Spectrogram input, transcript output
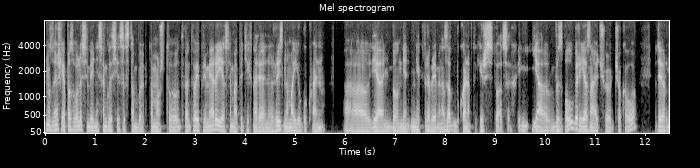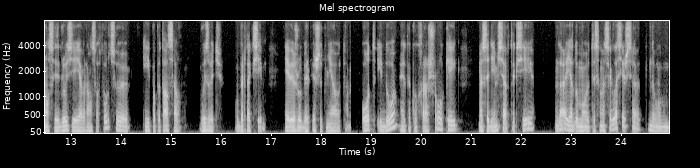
Ну, знаешь, я позволю себе не согласиться с тобой, потому что твои примеры, если мапить их на реальную жизнь, на мою буквально, а, я был не, некоторое время назад буквально в таких же ситуациях. Я вызвал Uber, я знаю, что кого. Вот я вернулся из Грузии, я вернулся в Турцию и попытался вызвать Uber такси. Я вижу, Uber пишет мне там от и до. Я такой, хорошо, окей. Мы садимся в такси. Да, я думаю, ты со мной согласишься. Думаю,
